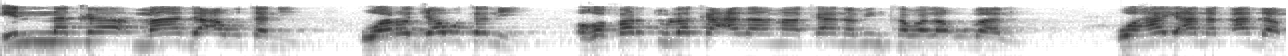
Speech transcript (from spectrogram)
innaka ma da'awtani wa rajautani, ghafartu laka ala ma kana minka wa ubali." Wahai anak Adam,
